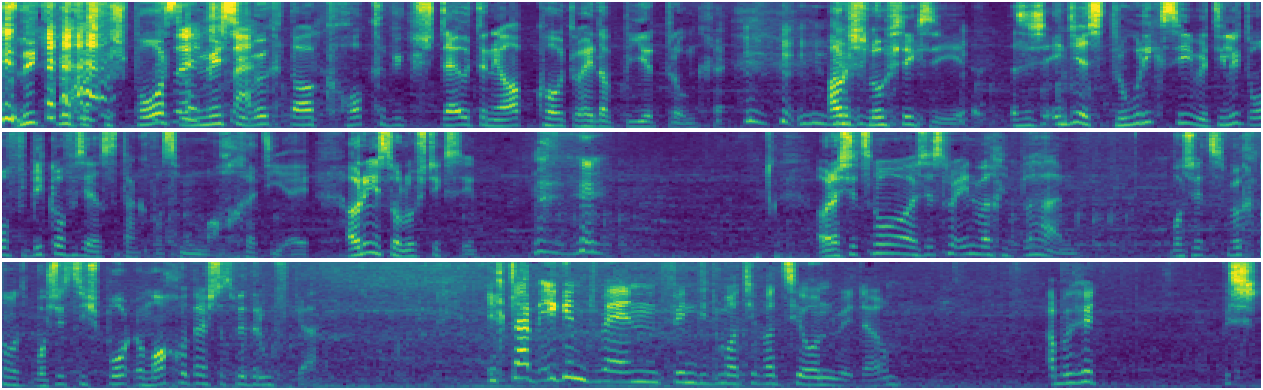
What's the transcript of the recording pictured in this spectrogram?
Leute brauchen es für Sport und wir sind wirklich da gehockt, wie bestellt und abgeholt und haben da Bier getrunken. Aber es war lustig. Es war irgendwie ein traurig, weil die Leute, die vorbeigelaufen sind, also denken, was machen die? Ey? Aber irgendwie so lustig. Aber hast du jetzt noch, hast du jetzt noch irgendwelche Pläne? Willst du jetzt, wirklich noch, willst du jetzt den Sport noch machen oder hast du das wieder aufgegeben? Ich glaube, irgendwann finde ich die Motivation wieder. Aber heute ist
